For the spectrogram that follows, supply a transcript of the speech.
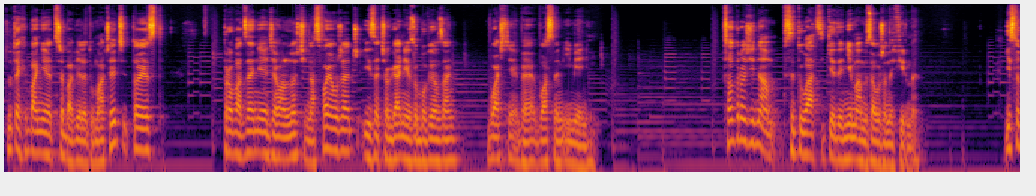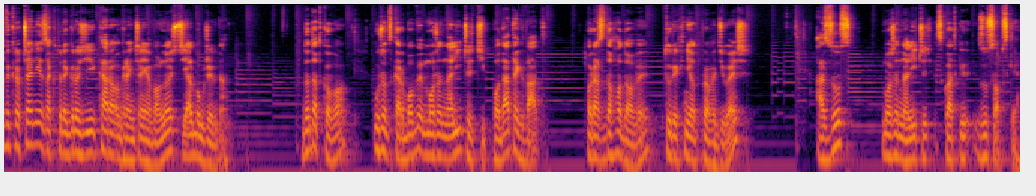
Tutaj chyba nie trzeba wiele tłumaczyć. To jest prowadzenie działalności na swoją rzecz i zaciąganie zobowiązań właśnie we własnym imieniu. Co grozi nam w sytuacji, kiedy nie mamy założonej firmy? Jest to wykroczenie, za które grozi kara ograniczenia wolności albo grzywna. Dodatkowo, Urząd Skarbowy może naliczyć Ci podatek VAT oraz dochodowy, których nie odprowadziłeś, a ZUS może naliczyć składki ZUS-owskie.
